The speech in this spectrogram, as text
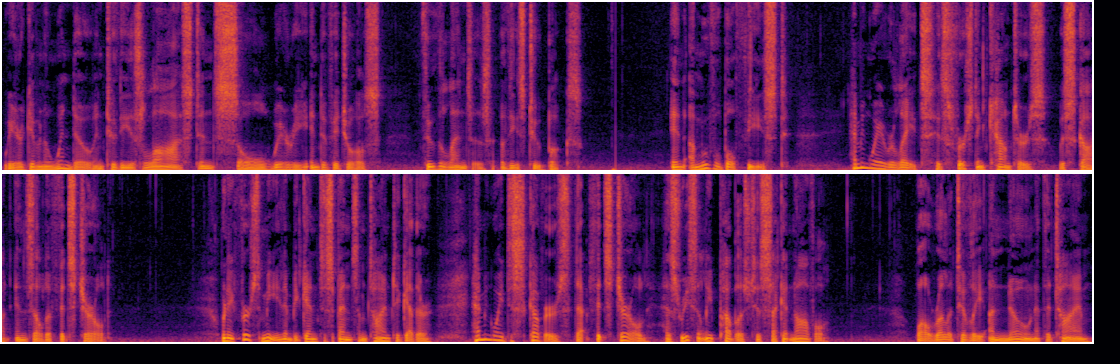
we are given a window into these lost and soul weary individuals through the lenses of these two books. In A Moveable Feast, Hemingway relates his first encounters with Scott and Zelda Fitzgerald. When they first meet and begin to spend some time together, Hemingway discovers that Fitzgerald has recently published his second novel. While relatively unknown at the time,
